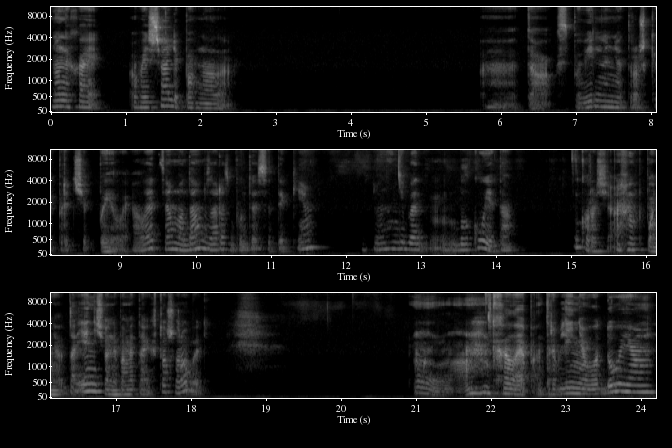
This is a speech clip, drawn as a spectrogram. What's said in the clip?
Ну, нехай Вайшалі погнала. Е, Так, сповільнення трошки причепили, але ця мадам зараз буде все-таки. Вона ніби блокує, так? Ну, коротше, ви поняли. Я нічого не пам'ятаю, хто що робить. Халепа, травління водою.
